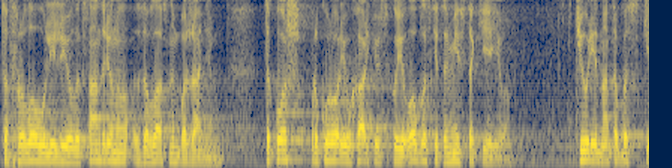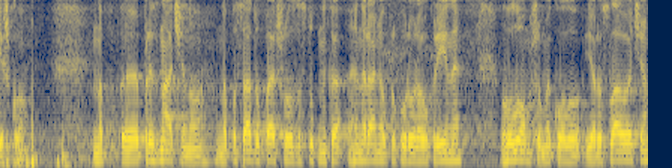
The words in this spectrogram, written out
та Фролову Лілію Олександрівну за власним бажанням. Також прокурорів Харківської області та міста Києва. Тюріна та Безкишко е, призначено на посаду першого заступника Генерального прокурора України Голомшу Миколу Ярославовича.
